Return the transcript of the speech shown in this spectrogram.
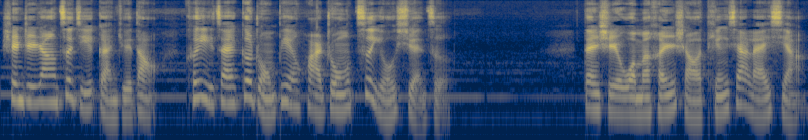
甚至让自己感觉到可以在各种变化中自由选择，但是我们很少停下来想，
